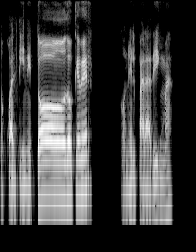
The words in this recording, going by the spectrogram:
lo cual tiene todo que ver con el paradigma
